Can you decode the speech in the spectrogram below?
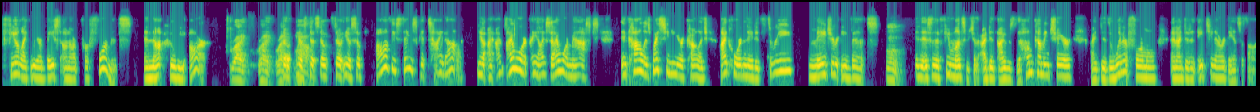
feel like we are based on our performance and not who we are. Right, right, right. So, wow. you know, so, so, so, you know, so all of these things get tied up. You know, I, I, I wore, you know, like I said, I wore masks in college. My senior year of college, I coordinated three major events. Mm. And it's in a few months of each other. I did. I was the homecoming chair. I did the winter formal, and I did an 18-hour dance-a-thon.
